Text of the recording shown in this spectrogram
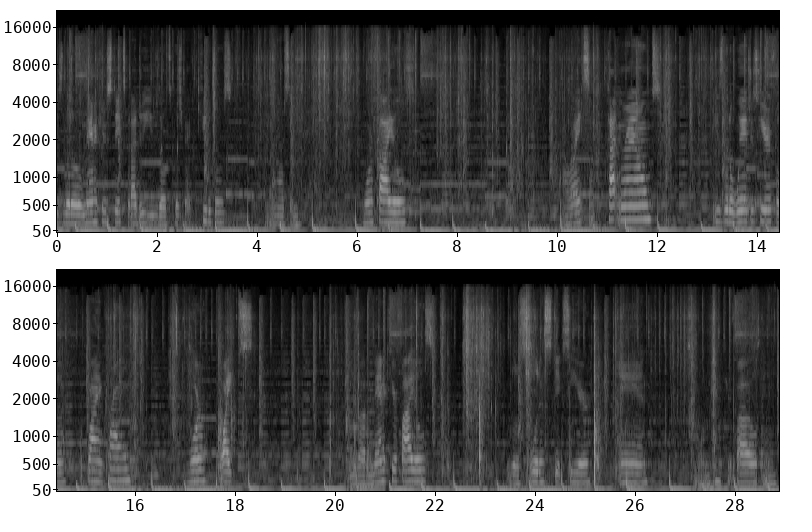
these little manicure sticks, but I do use those to push back the cuticles. And I have some more files. All right, some cotton rounds. These little wedges here for applying chrome. More wipes. We got a manicure files. Little wooden sticks here. And more manicure files and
